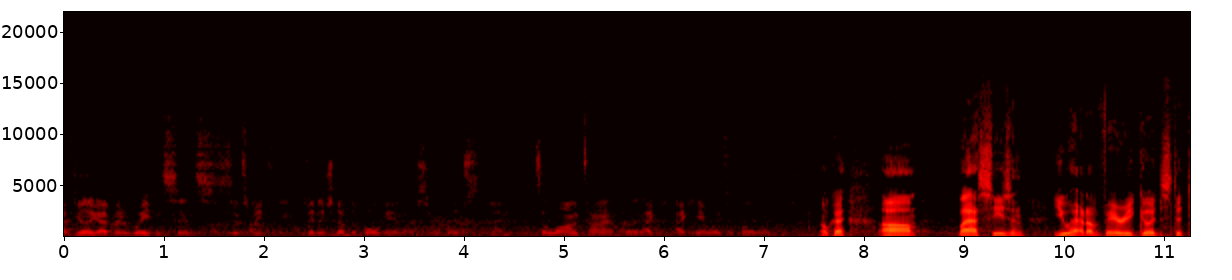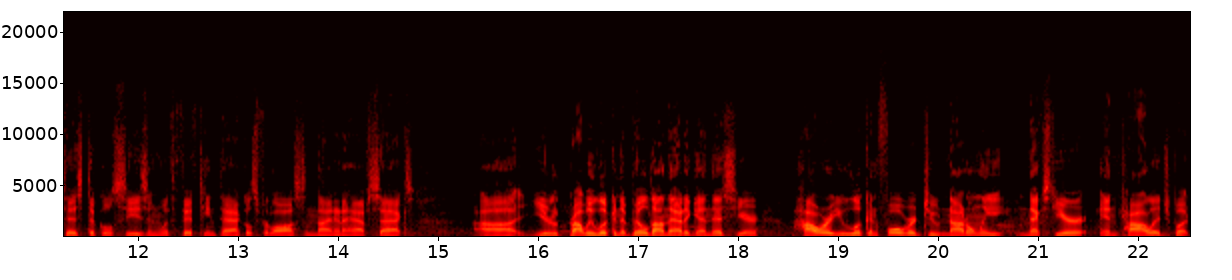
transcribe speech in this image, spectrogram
I feel like I've been waiting since since we finished up the bowl game last year. It's it's a long time, but I, I can't wait to play them. Okay. Um, last season, you had a very good statistical season with 15 tackles for loss and nine and a half sacks. Uh, you're probably looking to build on that again this year. How are you looking forward to not only next year in college, but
